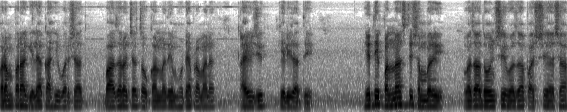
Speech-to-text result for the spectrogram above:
परंपरा गेल्या काही वर्षात बाजाराच्या चौकांमध्ये मोठ्या प्रमाणात आयोजित केली जाते. येथे पन्नास ते शंभरी वजा दोनशे वजा पाचशे अशा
